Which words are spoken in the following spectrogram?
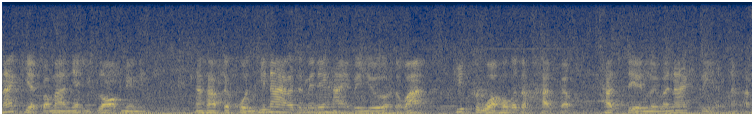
น่าเกลียดประมาณนี้อีกรอบหนึ่งนะครับแต่ขนที่หน้าก็จะไม่ได้หายไปเยอะ แต่ว่าที่ตัวเขาก็จะผัดแบบชัดเจนเลยว่าน่าเกลียดนะครับ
